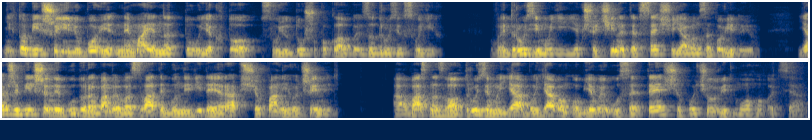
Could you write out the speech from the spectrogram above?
Ніхто більшої любові не має на ту, як хто свою душу поклав би за друзів своїх. Ви, друзі мої, якщо чините все, що я вам заповідую. Я вже більше не буду рабами вас звати, бо не відає раб, що пан його чинить. А вас назвав друзями я, бо я вам об'явив усе те, що почув від мого Отця.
